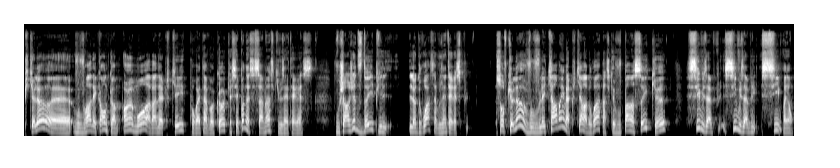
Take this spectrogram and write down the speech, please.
puis que là, euh, vous vous rendez compte comme un mois avant d'appliquer pour être avocat que c'est pas nécessairement ce qui vous intéresse. Vous changez d'idée, puis le droit, ça vous intéresse plus. Sauf que là, vous voulez quand même appliquer en droit parce que vous pensez que si vous, si si, voyons,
